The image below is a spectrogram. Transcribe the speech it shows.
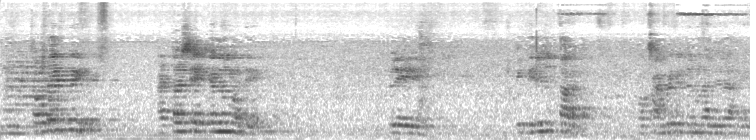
चौदा अठराशे एक्क्याण्णवमध्ये आपले ते गिरीश तार आंबेडकर जन्म झालेला आहे.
